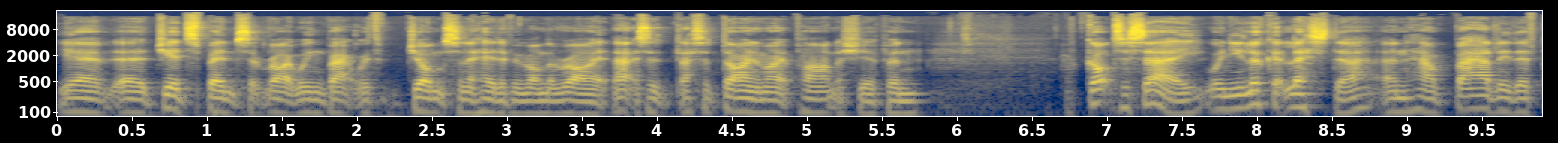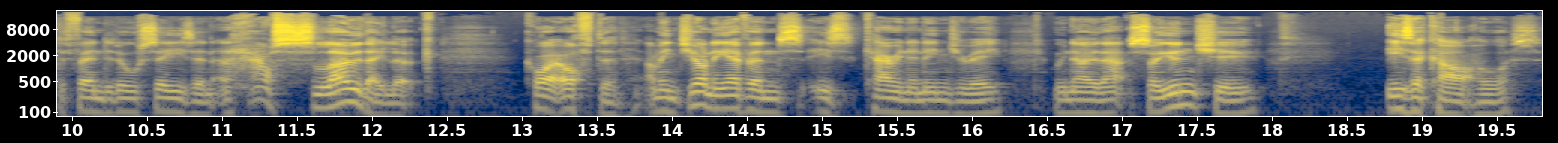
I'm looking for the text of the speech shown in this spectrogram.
yeah, uh, Jed Spence at right wing back with Johnson ahead of him on the right. That's a that's a dynamite partnership. And I've got to say, when you look at Leicester and how badly they've defended all season and how slow they look, quite often. I mean, Jonny Evans is carrying an injury. We know that. Soyuncu is a cart horse.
